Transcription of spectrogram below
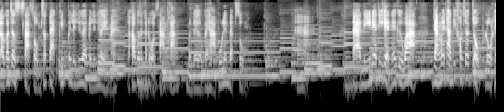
เราก็จะสะสมสแต็กพิษไปเรื่อยๆไปเรื่อยๆเห็นไหมแล้วเขาก็จะกระโดด3ครั้งเหมือนเดิมไปหาผู้เล่นแบบสุ่มอ่า แต่อันนี้เนี่ยที่เห็นเนี่ยคือว่ายังไม่ทันที่เขาจะจบโรเท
